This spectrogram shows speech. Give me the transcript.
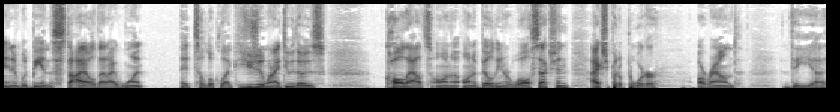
and it would be in the style that I want it to look like. Usually when I do those call outs on a, on a building or wall section, I actually put a border around the uh,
